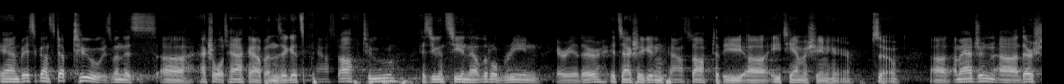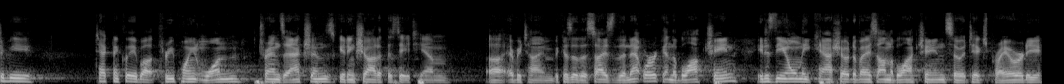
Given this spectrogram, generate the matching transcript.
And basically on step two is when this uh, actual attack happens. It gets passed off to, as you can see in that little green area there, it's actually getting passed off to the uh, ATM machine here. So uh, imagine uh, there should be technically about 3.1 transactions getting shot at this ATM uh, every time because of the size of the network and the blockchain. It is the only cash out device on the blockchain so it takes priority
